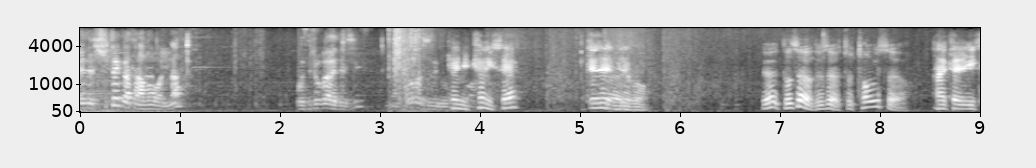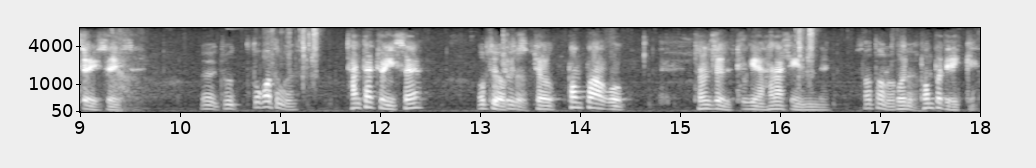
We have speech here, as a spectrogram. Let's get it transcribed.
애들 슈테가 다 먹었나? 어디로 가야 되지? 나 떨어지는 거. 형님 총 있어요? 드세요, 네. 들고. 예, 드세요, 드세요. 저총 있어요. 아, 저 있어요, 있어요, 있어요. 예, 저 똑같은 거 있어요. 산탄총 있어요? 없어요, 저, 없어요. 저, 저 펌프하고 전술 두 개 하나씩 있는데. 산탄 뭐, 없어요. 펌프 드릴게.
